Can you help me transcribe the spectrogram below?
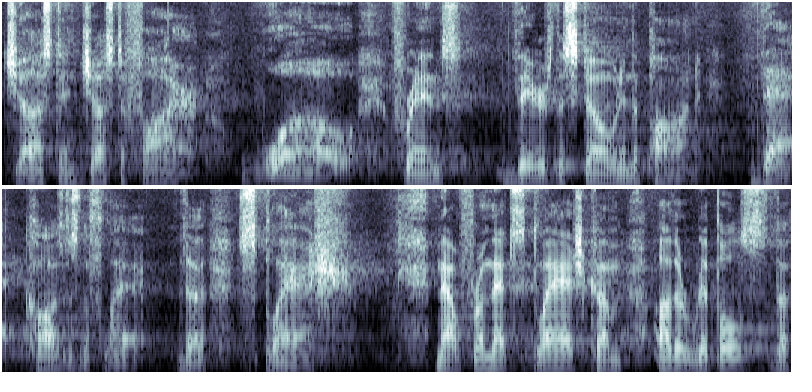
Just and justifier. Whoa. Friends, there's the stone in the pond. That causes the, flat, the splash. Now, from that splash come other ripples. The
